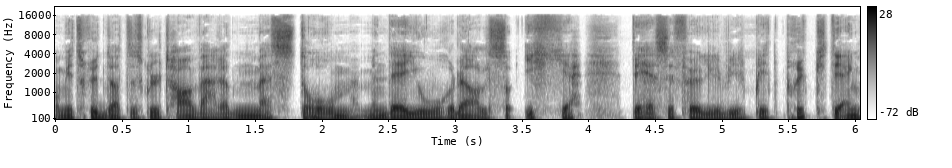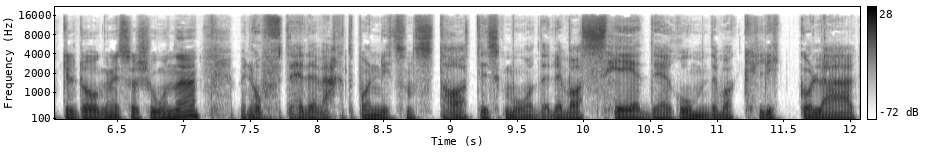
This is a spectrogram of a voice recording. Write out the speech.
og vi trodde at det skulle ta verden med storm, men det gjorde det altså ikke. Det har selvfølgelig blitt brukt i enkelte organisasjoner, men ofte har det vært på en litt sånn statisk måte. Det var CD-rom, det var klikk og lær,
